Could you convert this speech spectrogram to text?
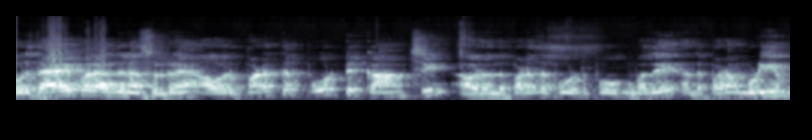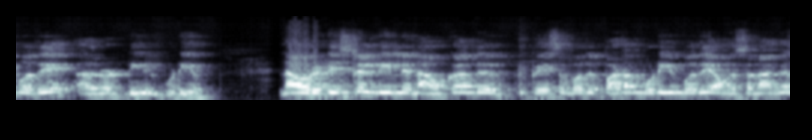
ஒரு தயாரிப்பாளர் வந்து நான் சொல்கிறேன் அவர் படத்தை போட்டு காமிச்சு அவர் அந்த படத்தை போட்டு போகும்போதே அந்த படம் முடியும் போதே அதனோட டீல் முடியும். நான் ஒரு டிஜிட்டல் டீலில் நான் உட்காந்து பேசும்போது படம் முடியும் போதே அவங்க சொன்னாங்க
